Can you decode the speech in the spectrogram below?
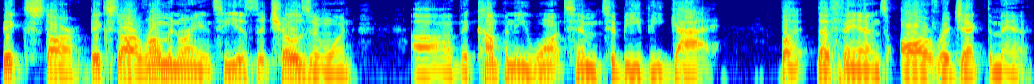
big star, big star, Roman Reigns. He is the chosen one. Uh, the company wants him to be the guy, but the fans all reject the man,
